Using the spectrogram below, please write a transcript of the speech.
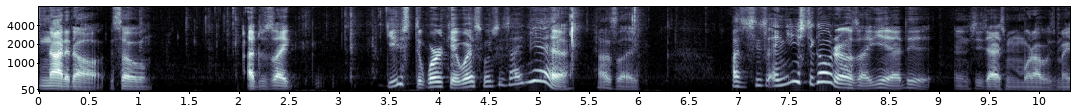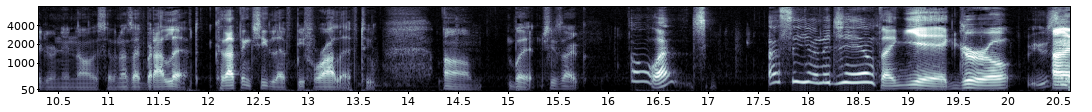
not at all. So I was like, you used to work at Westwood. She's like, yeah. I was like, I, she's and you used to go there. I was like, yeah, I did. And she's asking me what I was majoring in and all this stuff, and I was like, but I left because I think she left before I left too. Um, but she was like, oh, I. I see you in the gym. It's like, yeah, girl. You see I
